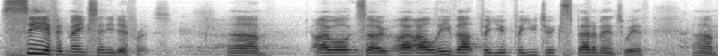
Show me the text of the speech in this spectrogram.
see if it makes any difference. Um, I will, so I, will leave that for you, for you to experiment with. Um,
